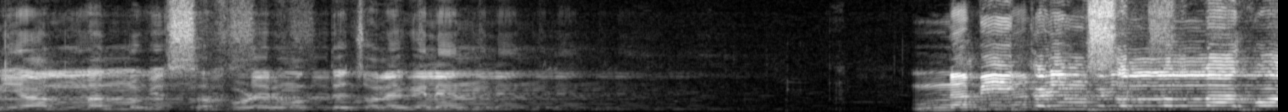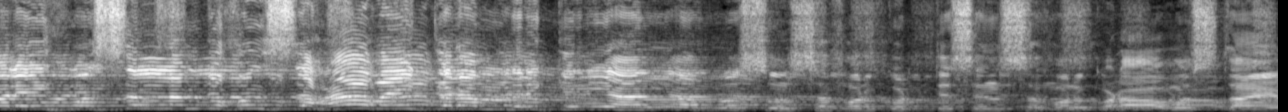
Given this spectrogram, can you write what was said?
নিয়ে আল্লাহ নবী সফরের মধ্যে চলে গেলেন। নবী করিম সাল্লাল্লাহু আলাইহি ওয়াসাল্লাম যখন সাহাবায়ে নিয়ে আল্লাহর রাসূল সফর করতেছেন সফর করা অবস্থায়,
